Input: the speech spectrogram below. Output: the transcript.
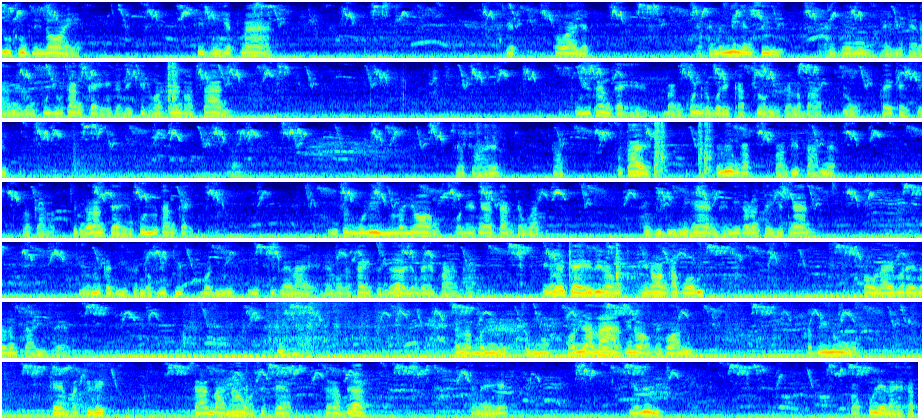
YouTube น้อยๆที่มึงเฮ็ดมากเฮ็ดเพราะว่าอยากอยากให้มันมีอย่างสี่ให้เบิ้งให้ลูกให้ร้านในเบิ้งผู้อยู่ทางไก่ก็ได้คิดหอดเพื่นหอดซ่านผู้อยู่ทางไก่บางคนก็บบริกลับช่วงนี้การระบาดโรคไข้ไข้เจ็บ เสียบหลายครับผู้ใต้ก็เรื่องครับฝากติดตามเนี่ยแล้วก็เป็นกำลังใจผู้อยู่ทางไก่อยู่ชนบุรีอยู่ระยองคนเฮ็ดงานต่างจังหวัด ให้อยู่ดีไม่แห้งให้มีกำลังใจเฮ็ดงานเดี๋ยวมันก็ดีขึ้นดอกวิกฤตบ่ดีวิกฤตหลายๆเดี๋ยวมันก็ไข้ขึ้นเด้อยังไดฝากอะเป็นกำลังใจให้พี่น้องให้น้องครับผมเข้าไลฟ์บ่ได้ต้องน้ำตาอยู่แต่ สำหรับมื้อนี้ผมขออนุญาตลาพี่น้องไปก่อนกับเมนูแกงผักขี้เหล็กสารบ้านเฮาแซ่บๆนะครับเด้อจังไดอย่าลืมขอบคุณหลายๆครับ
